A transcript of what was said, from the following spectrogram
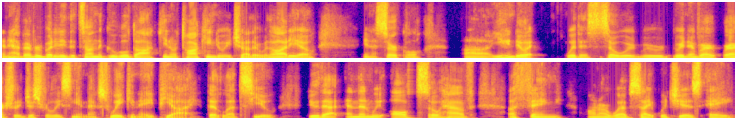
and have everybody that's on the google doc you know talking to each other with audio in a circle uh, you can do it with this. So we're, we're, we're actually just releasing it next week an api that lets you do that. And then we also have a thing on our website which is a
